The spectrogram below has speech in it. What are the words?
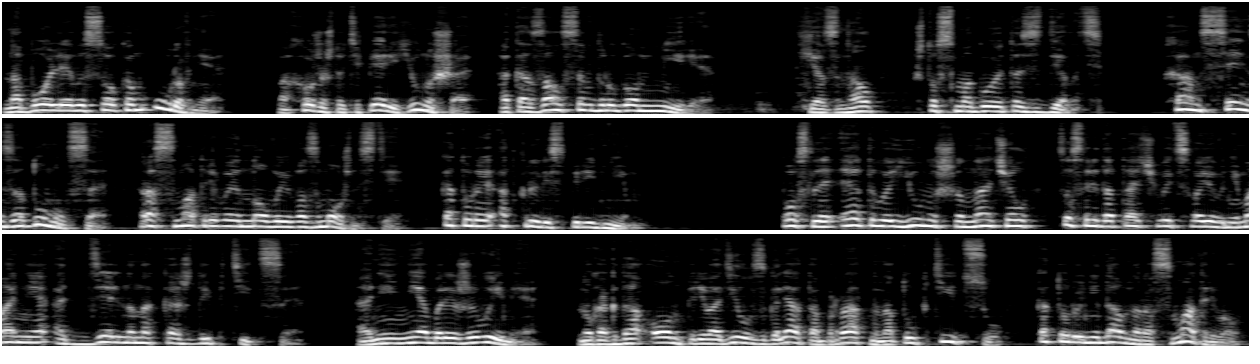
на более высоком уровне. Похоже, что теперь юноша оказался в другом мире. Я знал, что смогу это сделать. Хан Сень задумался, рассматривая новые возможности, которые открылись перед ним. После этого юноша начал сосредотачивать свое внимание отдельно на каждой птице. Они не были живыми, но когда он переводил взгляд обратно на ту птицу, которую недавно рассматривал,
